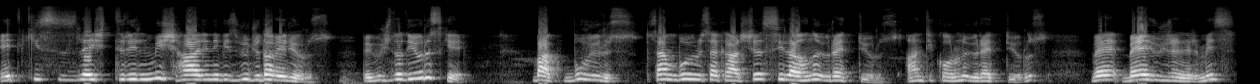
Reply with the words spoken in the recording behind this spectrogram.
etkisizleştirilmiş halini biz vücuda veriyoruz. Ve vücuda diyoruz ki bak bu virüs sen bu virüse karşı silahını üret diyoruz. Antikorunu üret diyoruz. Ve B hücrelerimiz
